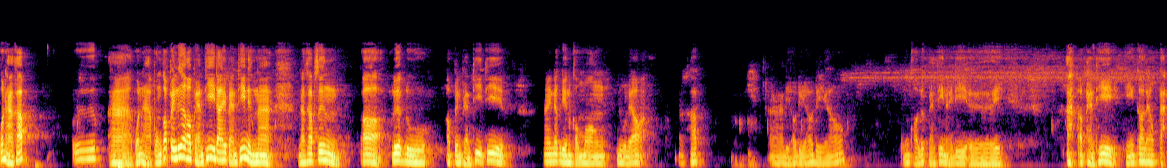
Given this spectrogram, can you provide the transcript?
ค้นหาครับปึ๊บอ่าค้นหาผมก็ไปเลือกเอาแผนที่ใดแผนที่หนึ่งมานะครับ ซึ่งก็เลือกดูเอาเป็นแผนที่ที่ให้นักเรียนเขามองดูแล้วนะครับอ่าเดี๋ยวเดี๋ยวเดี๋ยวผมขอเลือกแผนที่ไหนดีเอ่ยอะเอาแผนที่นี้ก็แล้วกัน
